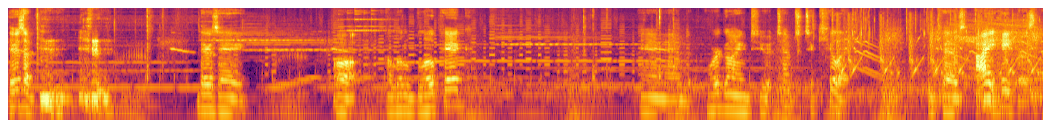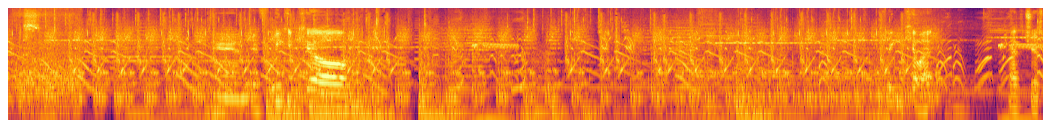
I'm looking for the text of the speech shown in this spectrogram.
There's a... there's a... Oh, a little blow pig and we're going to attempt to kill it because I hate those things. And if we can kill if we can kill it, that's just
